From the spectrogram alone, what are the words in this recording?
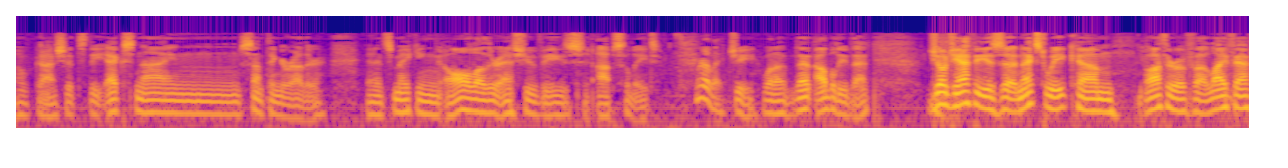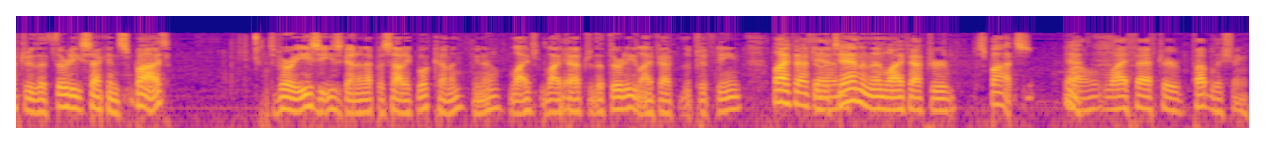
oh gosh, it's the X9 something or other, and it's making all other SUVs obsolete. Really? Gee, well, uh, that, I'll believe that. Joe Jaffe is uh, next week, um, author of uh, Life After the 30 Second Spot. It's very easy. He's got an episodic book coming. You know, life life Yeah. after the thirty, life after the fifteen, life after the Ten. ten, and then life after spots. Yeah. Well, life after publishing.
